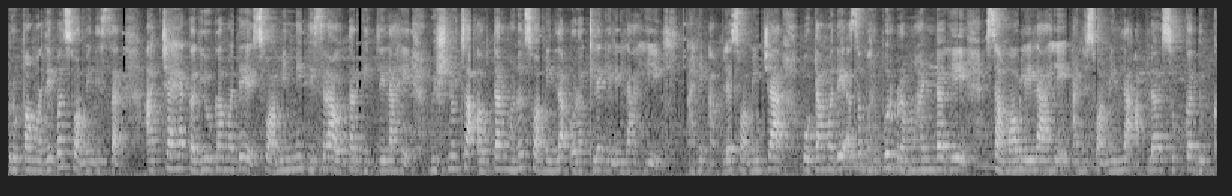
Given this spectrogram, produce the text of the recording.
रूपामध्ये पण स्वामी दिसतात. आजच्या ह्या कलियुगामध्ये स्वामींनी तिसरा अवतार घेतलेला आहे. विष्णूचा अवतार म्हणून स्वामींना ओळखलं गेलेलं आहे. आणि आपल्या स्वामींच्या पोटामध्ये असं भरपूर ब्रह्मांड हे सामावलेलं आहे आणि स्वामींना आपलं सुख दुःख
